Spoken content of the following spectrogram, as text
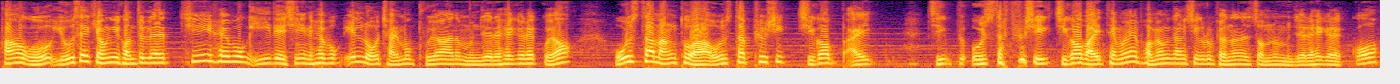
방어구 요새 경이 건틀렛이 회복 2 대신 회복 1로 잘못 부여하는 문제를 해결했고요. 올스타 망토와 올스타 표식 직업 아이 지, 올스타 표식 직업 아이템을 범용 장식으로 변환할 수 없는 문제를 해결했고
